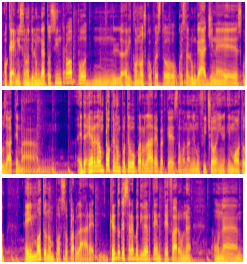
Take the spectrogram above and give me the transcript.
Ok, mi sono dilungato sin troppo, mm, riconosco questo, questa lungaggine, scusate ma mm, era da un po' che non potevo parlare perché stavo andando in ufficio in, in, moto e in moto non posso parlare. Credo che sarebbe divertente fare un, un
